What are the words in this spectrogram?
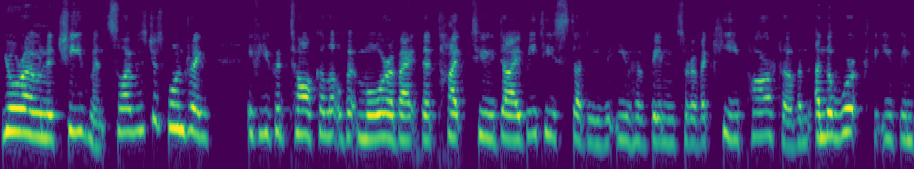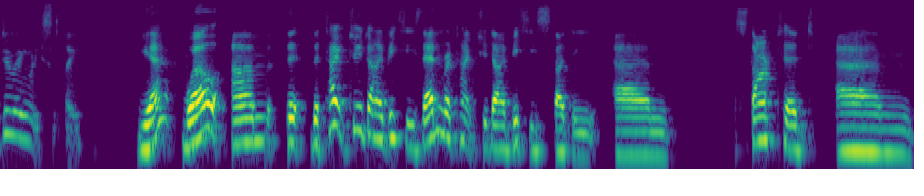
your own achievements. So I was just wondering if you could talk a little bit more about the type 2 diabetes study that you have been sort of a key part of and, and the work that you've been doing recently. Yeah, well, um, the, the type 2 diabetes, the Edinburgh type 2 diabetes study um, started um,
